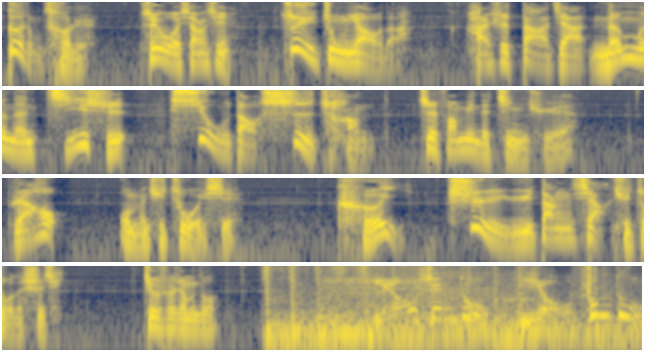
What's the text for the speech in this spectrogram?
各种策略。所以我相信最重要的。还是大家能不能及时嗅到市场这方面的警觉，然后我们去做一些可以适于当下去做的事情。就说这么多。聊深度，有风度，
